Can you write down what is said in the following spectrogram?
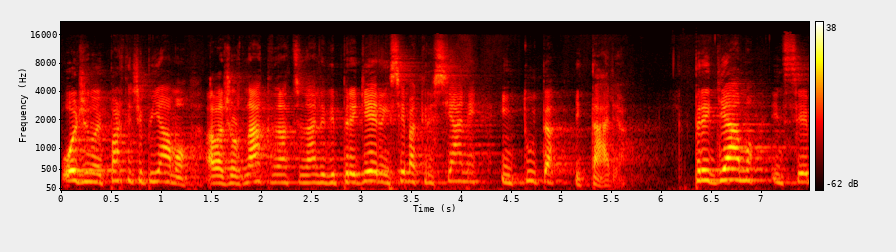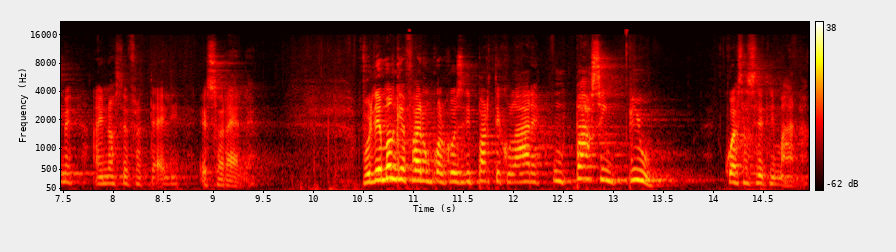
Oggi noi partecipiamo alla giornata nazionale di preghiera insieme a cristiani in tutta Italia. Preghiamo insieme ai nostri fratelli e sorelle. Vogliamo anche fare un qualcosa di particolare, un passo in più questa settimana.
